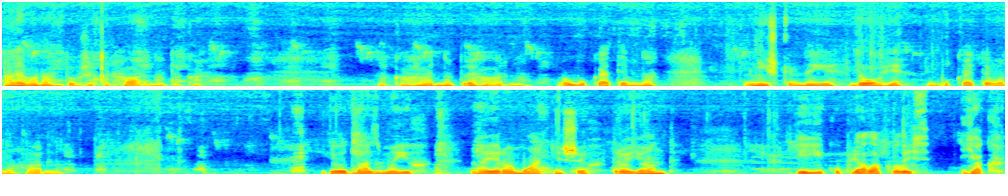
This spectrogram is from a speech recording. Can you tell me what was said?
Але вона дуже гарна така. Така гарна, пригарна. У букети вона, ніжки в неї довгі, у букети вона гарна. І одна з моїх найароматніших троянд. Її купляла колись як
